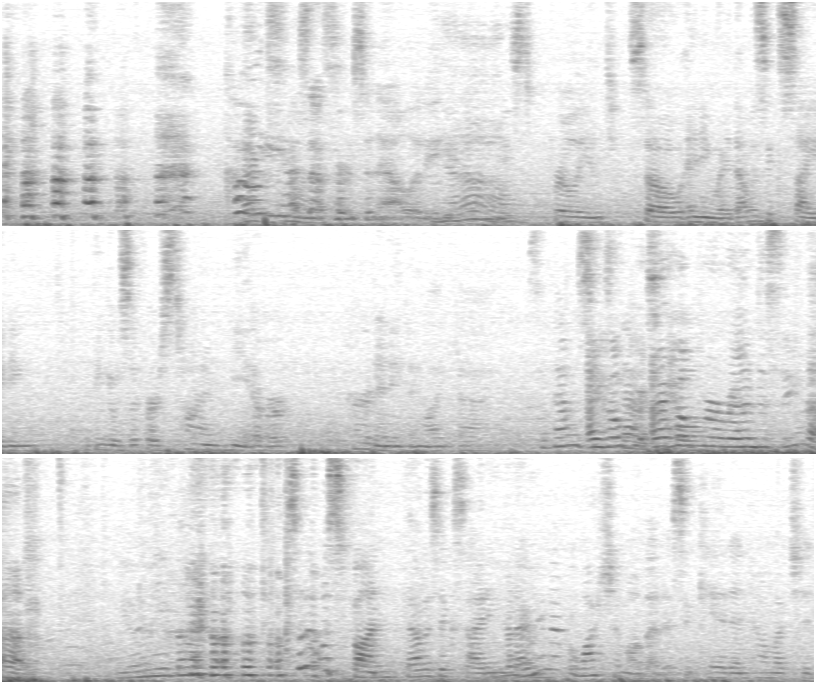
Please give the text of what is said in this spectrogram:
Cody has that personality. Yeah. He's. So anyway, that was exciting. I think it was the first time he ever heard anything like that. So that was I hope was I cool. hope we're around to see that. you and me both. so that was fun. That was exciting. But I remember watching all that as a kid and how much it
